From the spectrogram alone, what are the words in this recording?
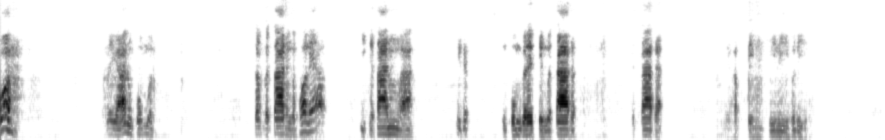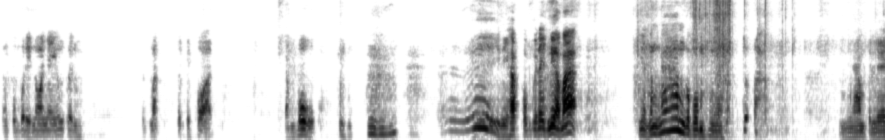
ว้าได้อยากของผมหมดตับกระตาหนึ่งก็พอแล้ว อีกกระตาหนึ่งล่ะนี่ก็ของผมก็ได้เต็มกระตากับกระตากะนี่ ครับเต็มมีรีพอดีของผมบรินอนใหญ่ของเพิ่นเพิ่นมักเพิ่นไปพอดจัมโบ้เอ้ยนี่ครับ ผมก็ได้เนื้อมาเนื้องามๆกับผมเนี่ยงามไปเลย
